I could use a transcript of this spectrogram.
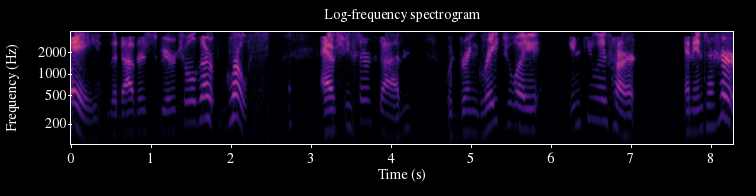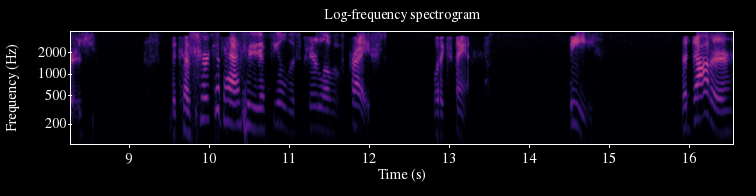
A, the daughter's spiritual growth as she served God would bring great joy into his heart and into hers because her capacity to feel this pure love of Christ would expand. B, the daughter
